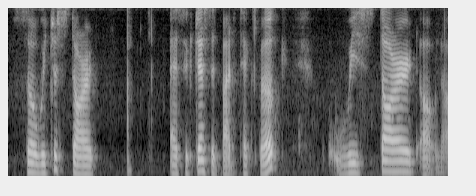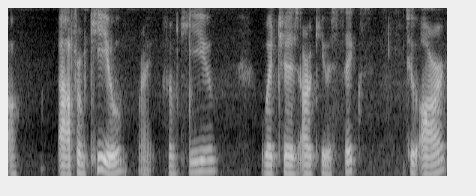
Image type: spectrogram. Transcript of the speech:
so we just start as suggested by the textbook. We start, oh no, uh, from Q, right? From Q, which is RQ is 6, to R,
